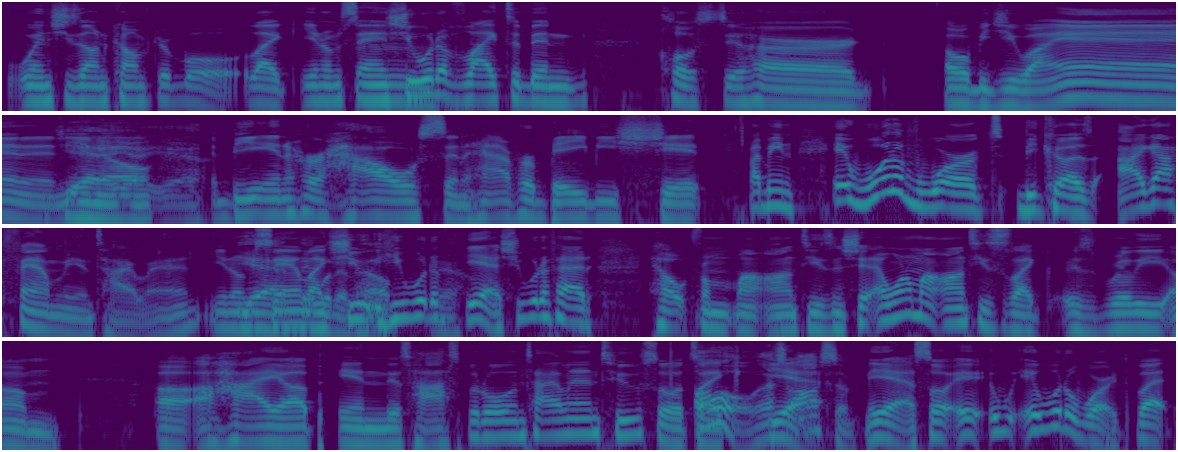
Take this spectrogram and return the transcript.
when she's uncomfortable. Like, you know what I'm saying? Mm. She would have liked to have been close to her OBGYN and, Yeah, you know, yeah, yeah. be in her house and have her baby shit. I mean, it would have worked because I got family in Thailand. You know what I'm saying? Like she he would have yeah. yeah, she would have had help from my aunties and shit. And one of my aunties is like is really um uh, a high up in this hospital in Thailand too, so it's like Oh, that's yeah, awesome. Yeah, so it it would have worked, but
